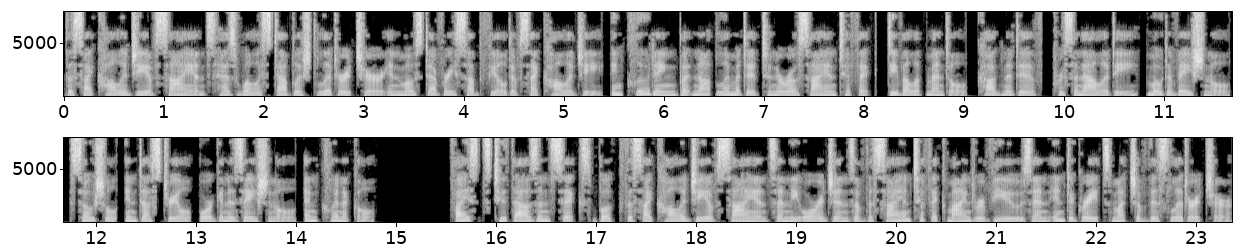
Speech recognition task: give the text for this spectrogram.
The psychology of science has well established literature in most every subfield of psychology, including but not limited to neuroscientific, developmental, cognitive, personality, motivational, social, industrial, organizational, and clinical. Feist's 2006 book The Psychology of Science and the Origins of the Scientific Mind reviews and integrates much of this literature.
